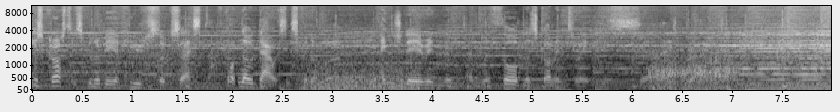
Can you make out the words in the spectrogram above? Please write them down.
Fingers crossed it's going to be a huge success. I've got no doubts it's going to work. The engineering and, the thought that's gone into it is, uh, is brilliant.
